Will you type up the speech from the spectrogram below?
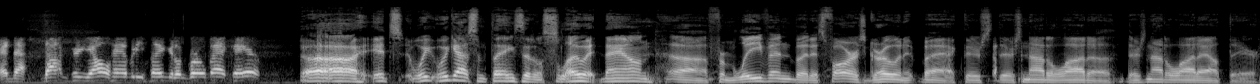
And, uh, doctor, y'all have anything that'll grow back hair? Uh, it's we we got some things that'll slow it down uh, from leaving, but as far as growing it back, there's there's not a lot of there's not a lot out there.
